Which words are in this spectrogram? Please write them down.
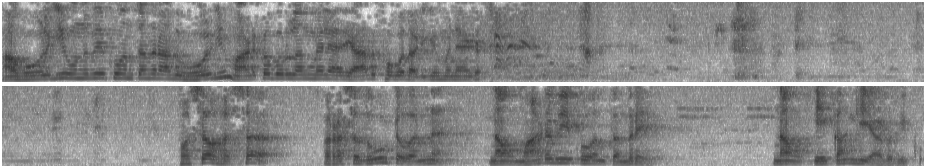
ಆ ಹೋಳ್ಗಿ ಉಣ್ಬೇಕು ಅಂತಂದ್ರೆ ಅದು ಹೋಳ್ಗಿ ಮಾಡ್ಕೊ ಬರಲ್ಲ ಅಂದ್ಮೇಲೆ ಅದು ಯಾವ್ದಕ್ ಹೋಗೋದು ಅಡಿಗೆ ಮನ್ಯಾಗ? ಹೊಸ ಹೊಸ ರಸದೂಟವನ್ನು ನಾವು ಮಾಡಬೇಕು ಅಂತಂದರೆ ನಾವು ಏಕಾಂಗಿಯಾಗಬೇಕು.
